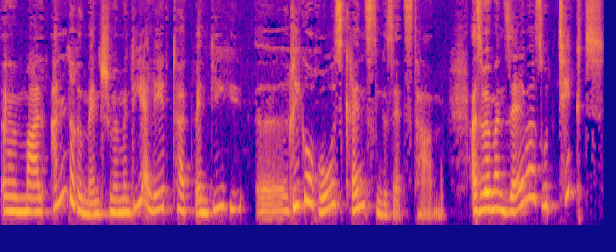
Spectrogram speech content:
äh, mal andere Menschen, wenn man die erlebt hat, wenn die äh, rigoros Grenzen gesetzt haben. Also wenn man selber so tickt,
